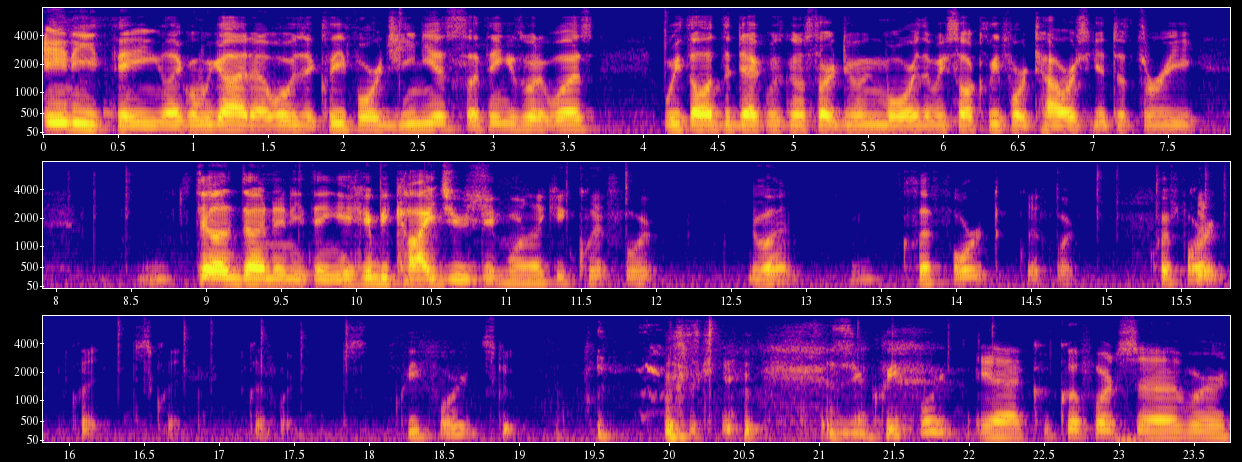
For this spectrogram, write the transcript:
anything. Like when we got, uh, what was it, Cleveland Genius, I think is what it was. We thought the deck was going to start doing more. Then we saw Cleveland Towers get to three. Still hasn't done anything. It could be Kaiju. Should more like you quit for it. What? Cliff Fort? Quit for it. Cliff Quit. Just quit. Quit for it. Queef Fort? Scoot. Just kidding. Is it Fort? Yeah, Quit Fort's uh, were.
